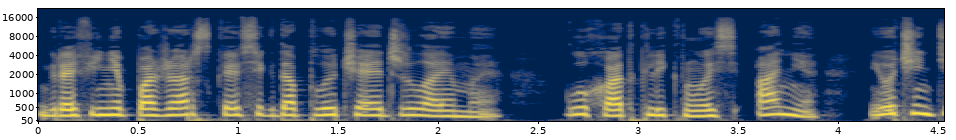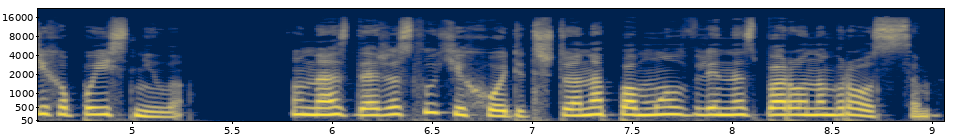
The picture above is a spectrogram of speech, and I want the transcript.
Графиня Пожарская всегда получает желаемое. Глухо откликнулась Аня и очень тихо пояснила. У нас даже слухи ходят, что она помолвлена с бароном Россом.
